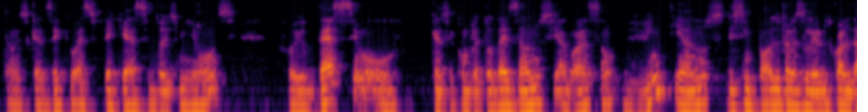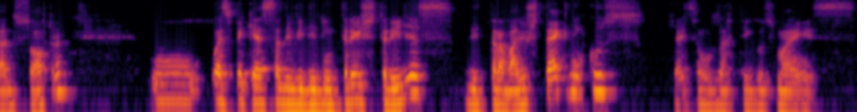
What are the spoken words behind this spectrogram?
Então, isso quer dizer que o SBQS 2011 foi o décimo quer dizer, completou 10 anos e agora são 20 anos de Simpósio Brasileiro de Qualidade de Software. O, o SPQS está dividido em três trilhas de trabalhos técnicos, que aí são os artigos mais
